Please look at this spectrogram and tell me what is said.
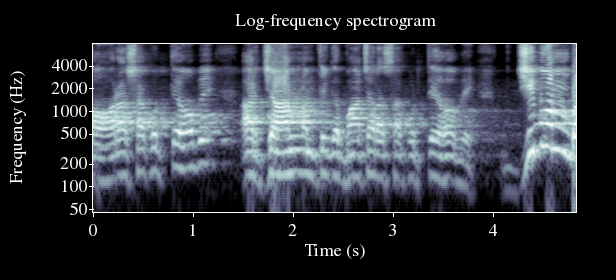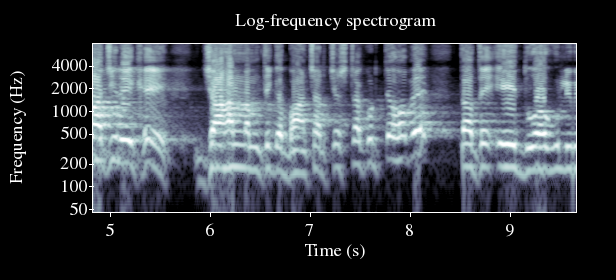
পাওয়ার আশা করতে হবে আর জাহান্নাম থেকে বাঁচার আশা করতে হবে। জীবন বাজি রেখে জাহান্নাম থেকে বাঁচার চেষ্টা করতে হবে, তাতে এই দোয়াগুলি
